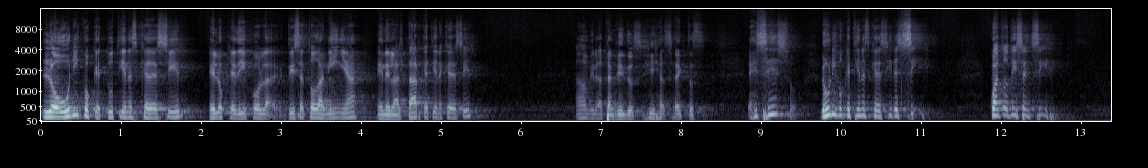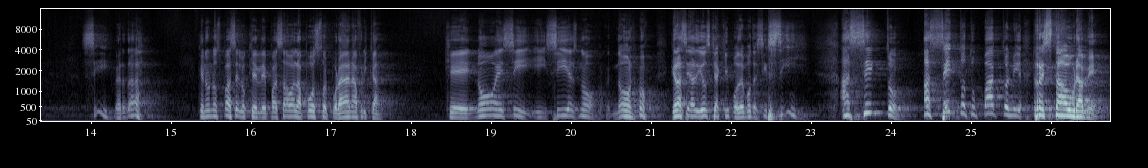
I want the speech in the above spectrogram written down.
Lo único que tú tienes que decir es lo que dijo, dice toda niña en el altar que tiene que decir. Ah, mira, tan lindo, sí, aceptos. Es eso. Lo único que tienes que decir es sí. ¿Cuántos dicen sí? Sí, ¿verdad? Que no nos pase lo que le pasaba al apóstol por allá en África, que no es sí y sí es no. No, no. Gracias a Dios que aquí podemos decir sí. Acepto, acepto tu pacto Restáurame.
